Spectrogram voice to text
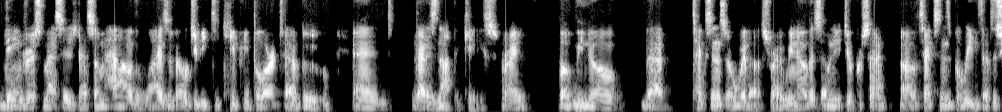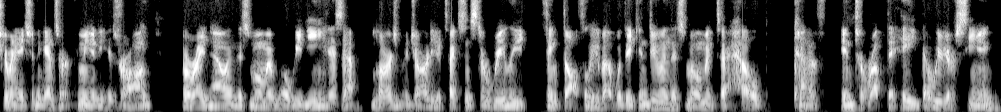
dangerous message that somehow the lives of LGBTQ people are taboo. And that is not the case, right? But we know that Texans are with us, right? We know that 72% of Texans believe that discrimination against our community is wrong. But right now, in this moment, what we need is that large majority of Texans to really think thoughtfully about what they can do in this moment to help kind of interrupt the hate that we are seeing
